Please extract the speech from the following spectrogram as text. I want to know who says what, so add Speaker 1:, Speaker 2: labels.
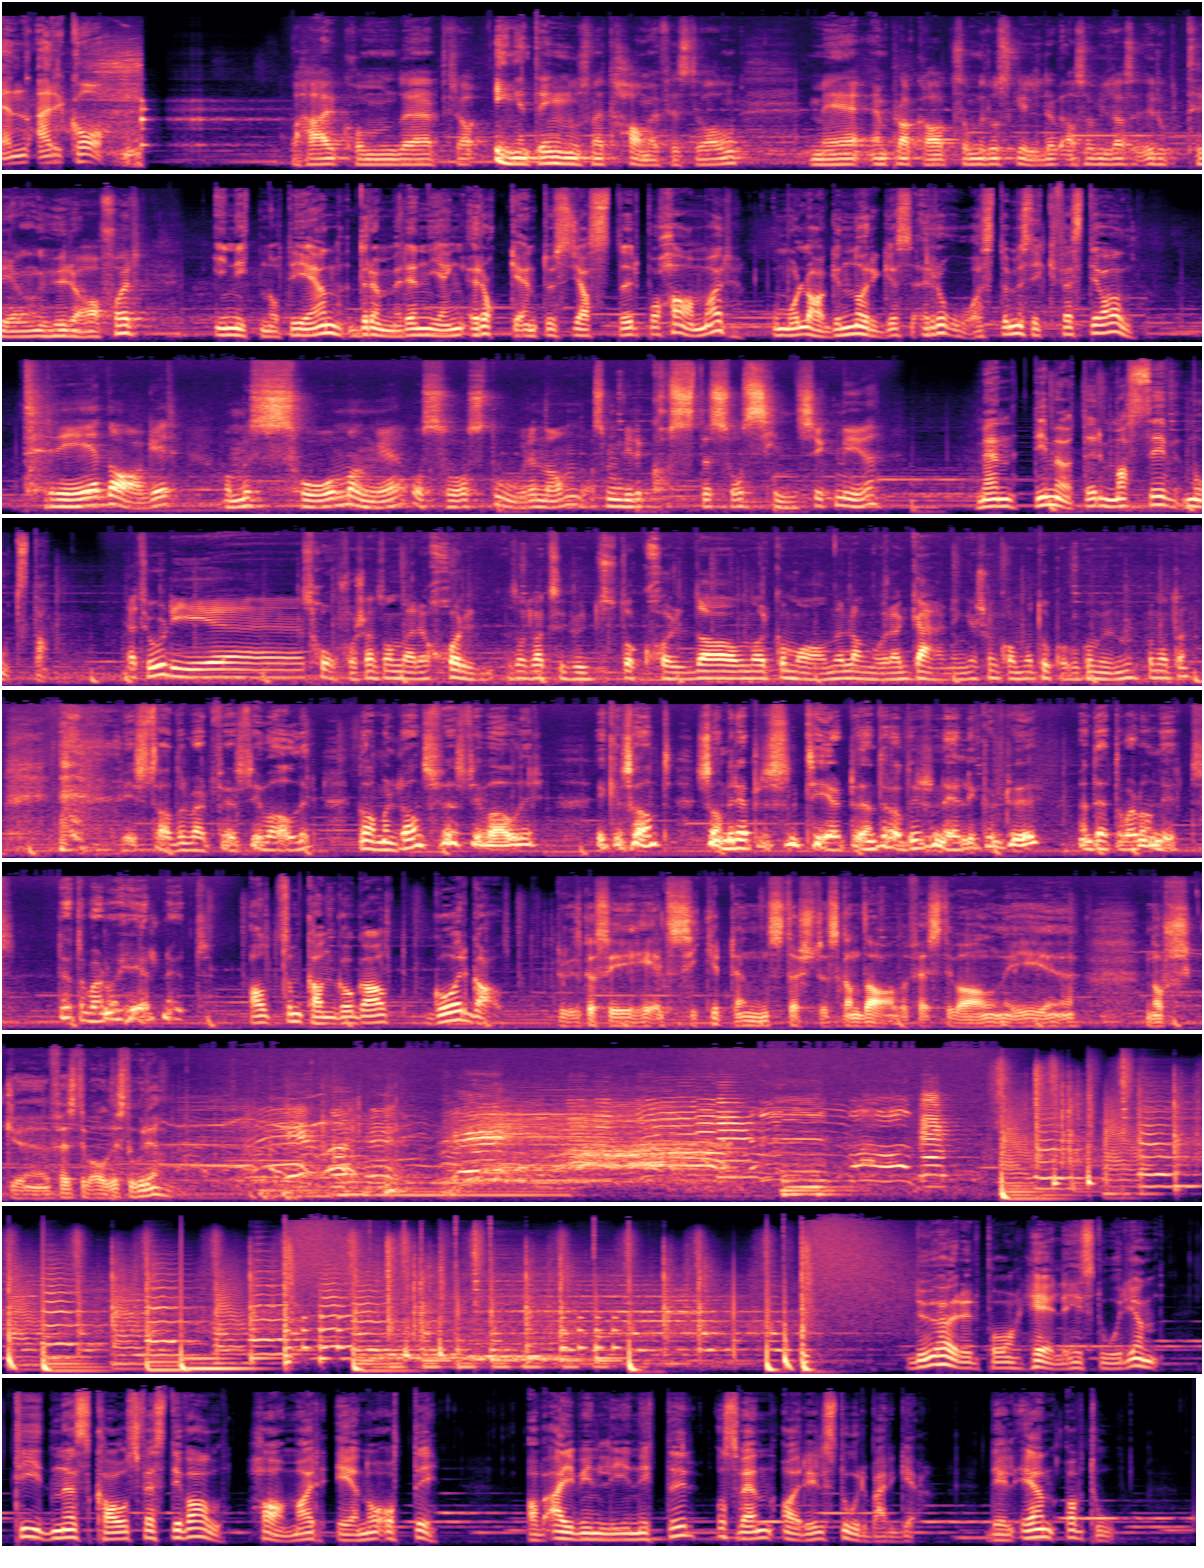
Speaker 1: NRK.
Speaker 2: Og her kom det fra ingenting noe som het Hamarfestivalen, med en plakat som Roskilde altså ville ha ropt tre ganger hurra for.
Speaker 3: I 1981 drømmer en gjeng rockeentusiaster på Hamar om å lage Norges råeste musikkfestival.
Speaker 4: Tre dager og med så mange og så store navn som ville koste så sinnssykt mye.
Speaker 3: Men de møter massiv motstand.
Speaker 5: Jeg tror de eh, så for seg en sånn der horde, en sånn slags Woodstock-horde av narkomane, langåra gærninger som kom og tok over kommunen, på en måte.
Speaker 6: Hvis det hadde vært festivaler, gammeldansfestivaler, ikke sant, som representerte den tradisjonelle kultur. Men dette var noe nytt. Dette var noe helt nytt.
Speaker 3: Alt som kan gå galt, går galt.
Speaker 7: Jeg tror vi skal si helt sikkert den største skandalefestivalen i eh, norsk eh, festivalhistorie.
Speaker 3: Du hører på hele historien. Tidenes kaosfestival, Hamar 81. Av Eivind Lie Nitter og Sven Arild Storberget. Del én av to.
